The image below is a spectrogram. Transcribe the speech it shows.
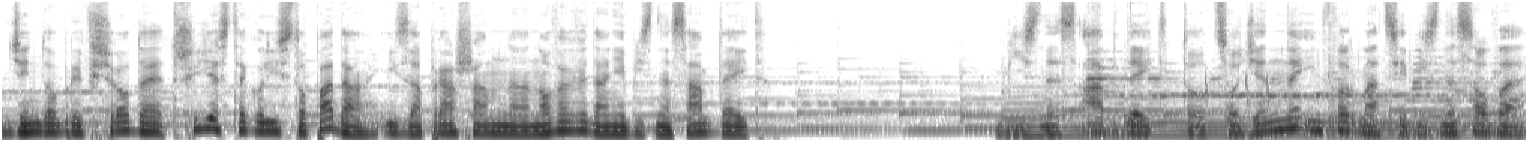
Dzień dobry w środę 30 listopada i zapraszam na nowe wydanie Business Update. Business Update to codzienne informacje biznesowe.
